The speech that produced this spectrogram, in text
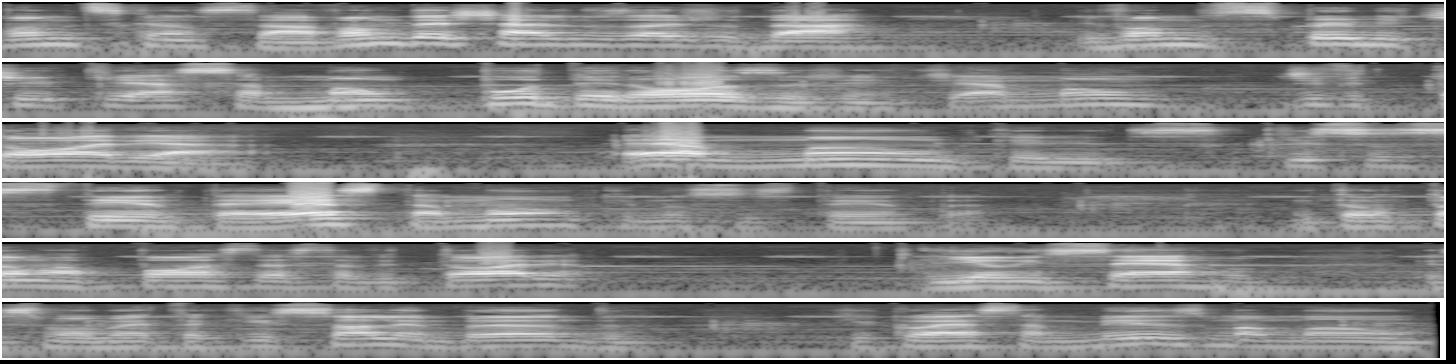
Vamos descansar. Vamos deixar ele nos ajudar e vamos permitir que essa mão poderosa, gente, é a mão de vitória. É a mão, queridos, que sustenta, é esta mão que nos sustenta. Então toma posse desta vitória e eu encerro esse momento aqui só lembrando que com essa mesma mão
